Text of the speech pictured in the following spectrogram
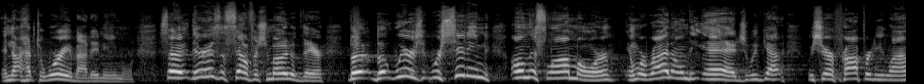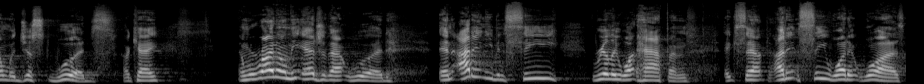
and not have to worry about it anymore. So there is a selfish motive there. But, but we're, we're sitting on this lawnmower lawnmower and we're right on the edge. We've got, we share a property line with just woods, okay? And we're right on the edge of that wood. And I didn't even see really what happened, except I didn't see what it was,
